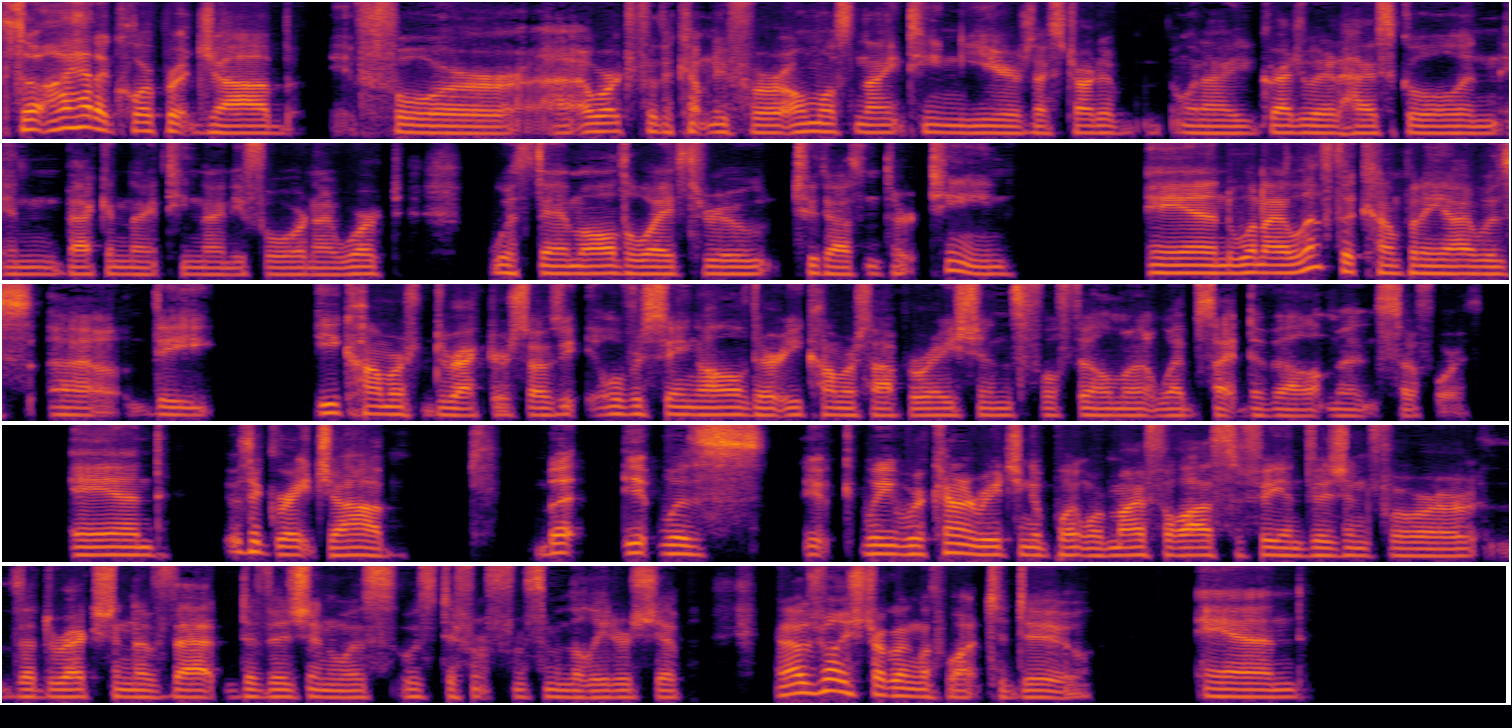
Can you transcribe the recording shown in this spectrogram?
So I had a corporate job for I worked for the company for almost 19 years. I started when I graduated high school in, in back in 1994 and I worked with them all the way through 2013. And when I left the company, I was uh, the e-commerce director so i was overseeing all of their e-commerce operations fulfillment website development and so forth. And it was a great job but it was it, we were kind of reaching a point where my philosophy and vision for the direction of that division was was different from some of the leadership and i was really struggling with what to do. And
